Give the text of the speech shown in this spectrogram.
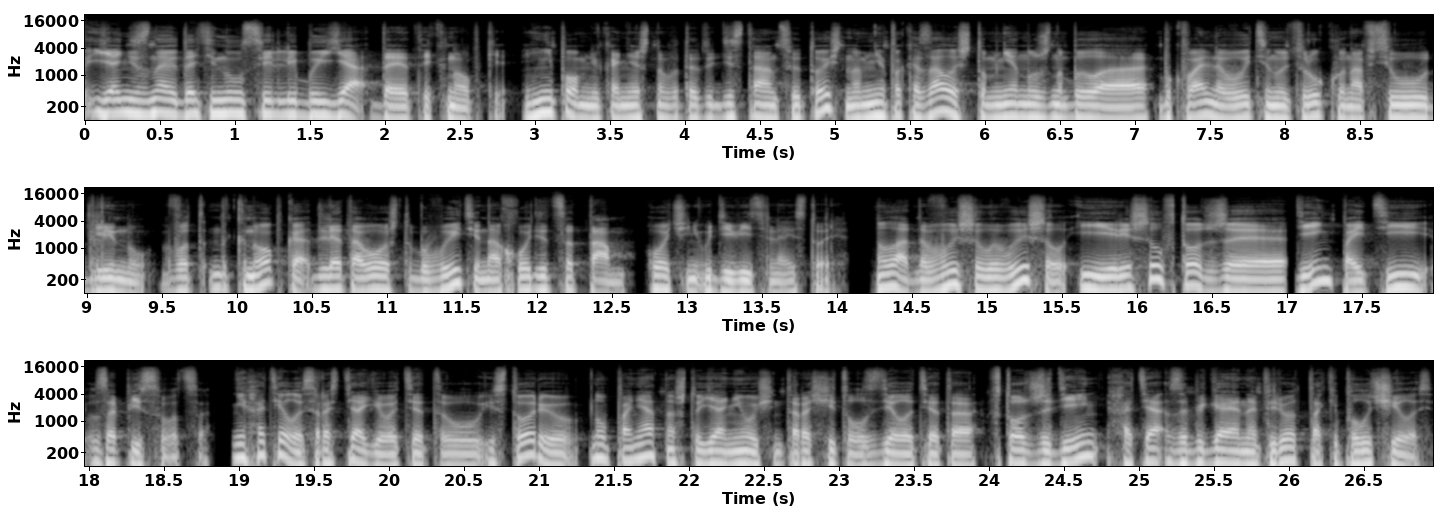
я не знаю, дотянулся ли бы я до этой кнопки. И не помню, конечно, вот эту дистанцию точно, но мне показалось, что мне нужно было буквально вытянуть руку на всю длину. Вот кнопка для того, чтобы выйти, находится там. Очень удивительная история. Ну ладно, вышел и вышел, и решил в тот же день пойти записываться. Не хотелось растягивать эту историю. Ну, понятно, что я не очень-то рассчитывал сделать это в тот же день, хотя, забегая наперед, так и получилось.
